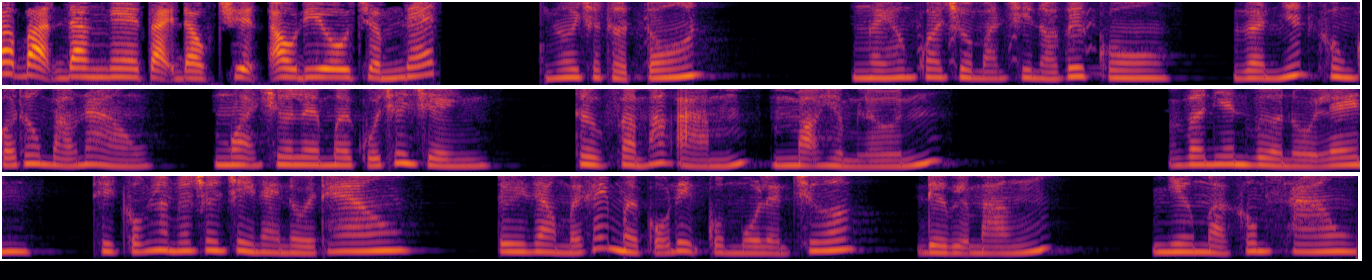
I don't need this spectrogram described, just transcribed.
Các bạn đang nghe tại đọc truyện audio.net Ngơi cho thật tốt. Ngày hôm qua chùa Mãn Chi nói với cô Gần nhất không có thông báo nào Ngoại trừ lời mời của chương trình. Thực phẩm hắc ám, mạo hiểm lớn. Vân Yên vừa nổi lên Thì cũng làm cho chương trình này nổi theo. Tuy rằng mấy khách mời cố định của mùa lần trước Đều bị mắng Nhưng mà không sao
